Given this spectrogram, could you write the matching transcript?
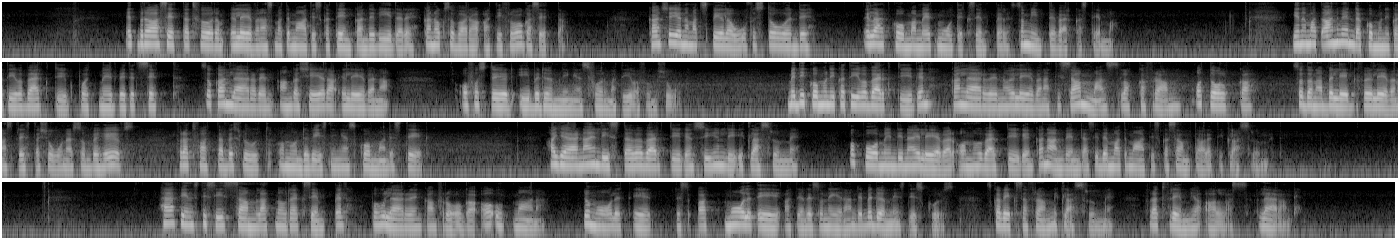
Ett bra sätt att föra elevernas matematiska tänkande vidare kan också vara att ifrågasätta. Kanske genom att spela oförstående eller att komma med ett motexempel som inte verkar stämma. Genom att använda kommunikativa verktyg på ett medvetet sätt så kan läraren engagera eleverna och få stöd i bedömningens formativa funktion. Med de kommunikativa verktygen kan läraren och eleverna tillsammans locka fram och tolka sådana belägg för elevernas prestationer som behövs för att fatta beslut om undervisningens kommande steg. Ha gärna en lista över verktygen synlig i klassrummet och påminn dina elever om hur verktygen kan användas i det matematiska samtalet i klassrummet. Här finns till sist samlat några exempel på hur läraren kan fråga och uppmana då målet är att, målet är att en resonerande bedömningsdiskurs ska växa fram i klassrummet för att främja allas lärande.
